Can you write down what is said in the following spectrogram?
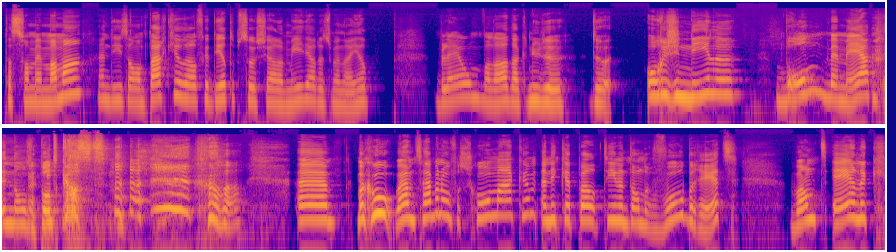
Dat is van mijn mama en die is al een paar keer zelf gedeeld op sociale media, dus ik ben daar heel blij om. Voilà, dat ik nu de, de originele bron bij mij heb in onze podcast. Voilà. Ehm, maar goed, we gaan het hebben over schoonmaken en ik heb wel het een en ander voorbereid. Want eigenlijk,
